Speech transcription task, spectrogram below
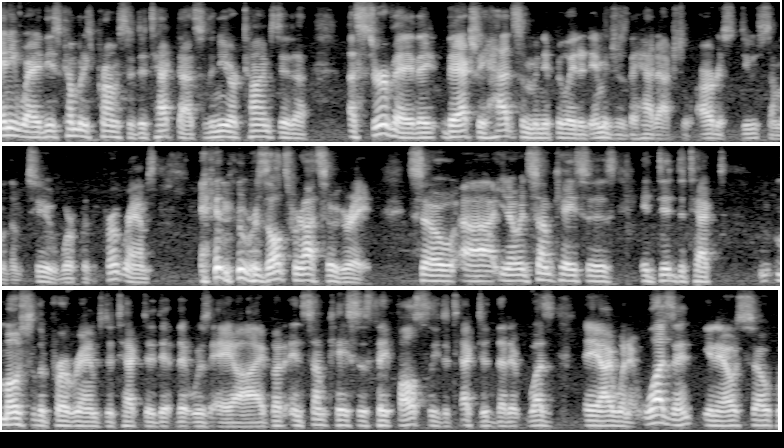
Anyway, these companies promised to detect that. So the New York Times did a, a survey. They they actually had some manipulated images. They had actual artists do some of them too, work with the programs, and the results were not so great. So uh, you know, in some cases, it did detect. Most of the programs detected it that was AI, but in some cases, they falsely detected that it was AI when it wasn't. You know, so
